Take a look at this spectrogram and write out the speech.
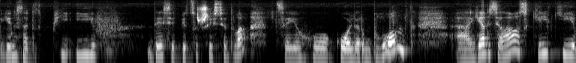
Я не знаю, тут PIF 10562, це його колір блонд. Е, Я взяла, оскільки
